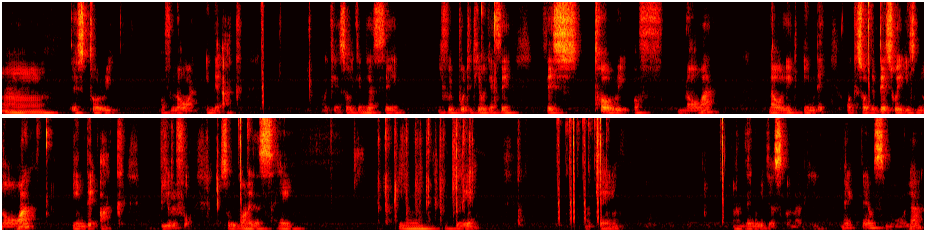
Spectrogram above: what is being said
Um, the story of Noah in the ark okay so we can just say if we put it here we can say the story of Noah. Now we need in the okay so the best way is Noah in the ark. Beautiful. So we're gonna just say in the okay. And then we're just gonna make them smaller.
